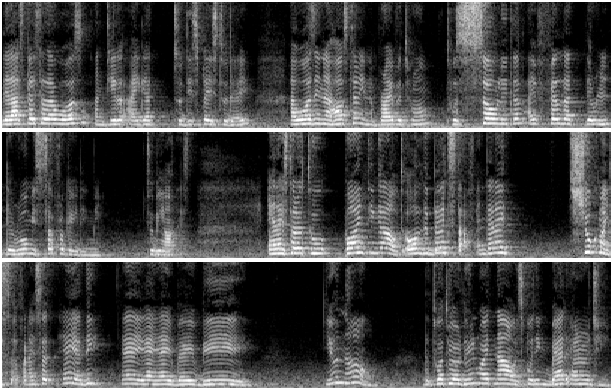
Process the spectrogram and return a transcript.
The last place that I was until I got to this place today, I was in a hostel in a private room. It was so little, I felt that the, the room is suffocating me, to be honest and I started to pointing out all the bad stuff. And then I shook myself and I said, Hey, Adi, hey, hey, hey, baby, you know that what you are doing right now is putting bad energy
